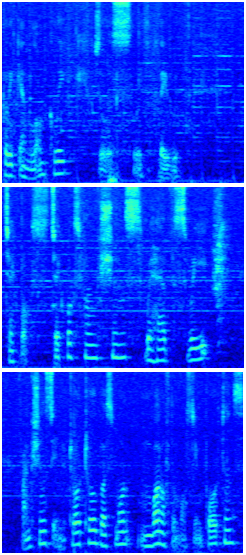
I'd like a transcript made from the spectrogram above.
click and long click so let's let's play with checkbox. Checkbox functions we have three functions in the total but one, one of the most important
